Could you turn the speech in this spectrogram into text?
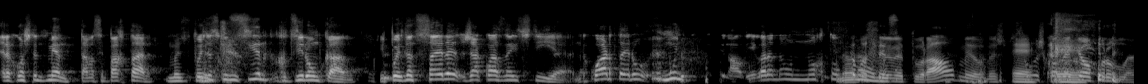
era constantemente, estava sempre a retar. Mas, Depois na mas- segunda season reduziram um bocado. E depois na terceira já quase não existia. Na quarta era muito final. E agora não, não retomou. É uma cena mas- natural, meu, nas É, pessoas, qual é que é o problema?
